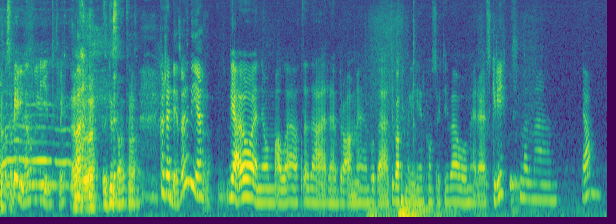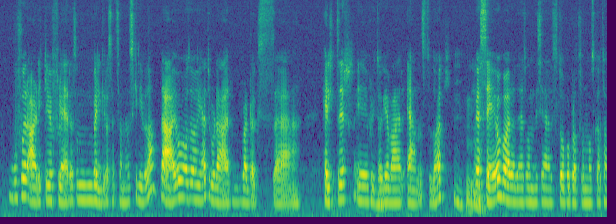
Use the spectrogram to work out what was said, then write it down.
Få spille en lydklipp. Ja. Ikke sant? Ikke sant? Kanskje det er det som er det nye. Vi er jo enige om alle at det er bra med både tilbakemeldinger, konstruktive og mer skryt. Men eh, ja, hvorfor er det ikke flere som velger å sette seg ned og skrive, da? Det er jo, altså, jeg tror det er hverdagshelter i Flytoget hver eneste dag. Mm. Og jeg ser jo bare det sånn hvis jeg står på plattformen og skal ta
